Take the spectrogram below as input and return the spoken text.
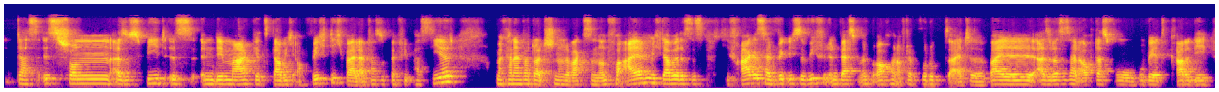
das ist schon, also Speed ist in dem Markt jetzt, glaube ich, auch wichtig, weil einfach super viel passiert man kann einfach deutlich schneller wachsen. Und vor allem, ich glaube, das ist, die Frage ist halt wirklich so, wie viel Investment braucht man auf der Produktseite? Weil, also das ist halt auch das, wo, wo wir jetzt gerade die,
